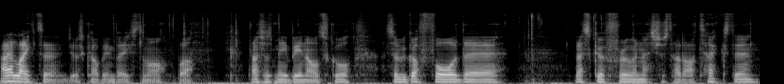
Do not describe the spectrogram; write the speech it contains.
I like to just copy and paste them all, but That's just me being old school. So we've got four there. Let's go through and let's just add our text in.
